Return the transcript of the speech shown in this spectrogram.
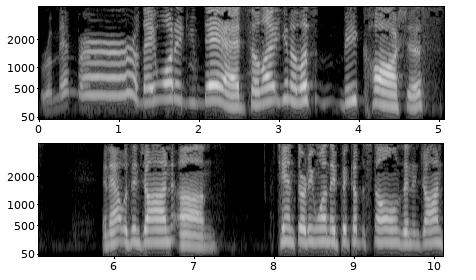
remember they wanted you dead so like you know let's be cautious and that was in john um 1031 they picked up the stones and in john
